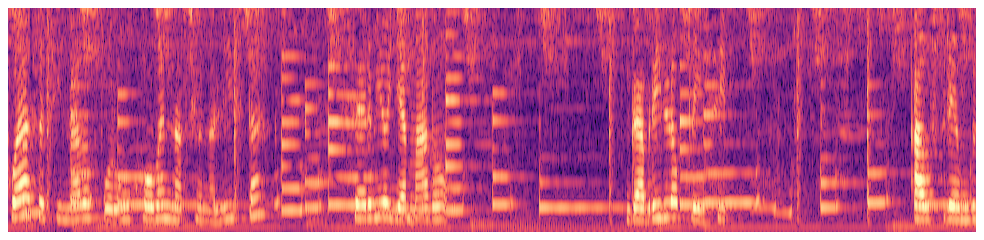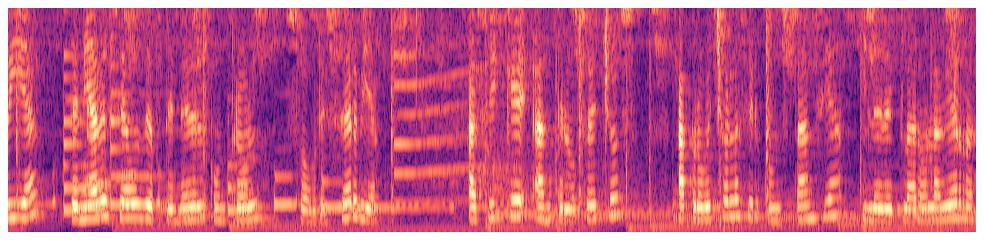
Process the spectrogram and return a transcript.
fue asesinado por un joven nacionalista serbio llamado Gabrilo Princip. Austria-Hungría tenía deseos de obtener el control sobre Serbia, así que ante los hechos aprovechó la circunstancia y le declaró la guerra.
